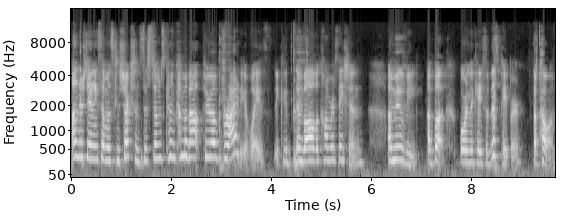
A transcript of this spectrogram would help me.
Understanding someone's construction systems can come about through a variety of ways. It could involve a conversation, a movie, a book, or in the case of this paper, a poem.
